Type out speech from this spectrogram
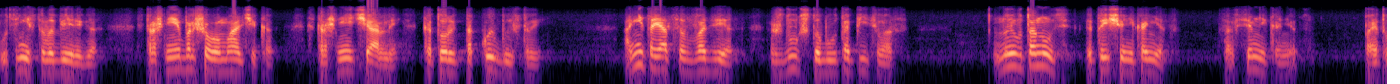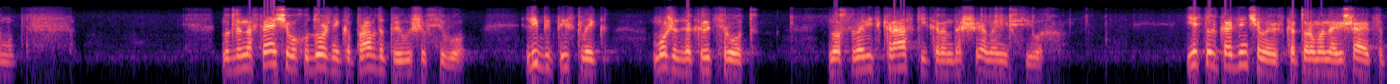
у тенистого берега. Страшнее большого мальчика, страшнее Чарли, который такой быстрый. Они таятся в воде, ждут, чтобы утопить вас. Но и утонуть – это еще не конец. Совсем не конец. Поэтому... Но для настоящего художника правда превыше всего – Либи Тистлейк может закрыть рот, но остановить краски и карандаши она не в силах. Есть только один человек, с которым она решается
